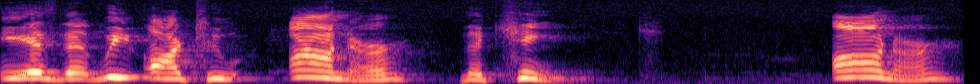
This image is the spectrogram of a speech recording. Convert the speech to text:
is that we are to honor the king. Honor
